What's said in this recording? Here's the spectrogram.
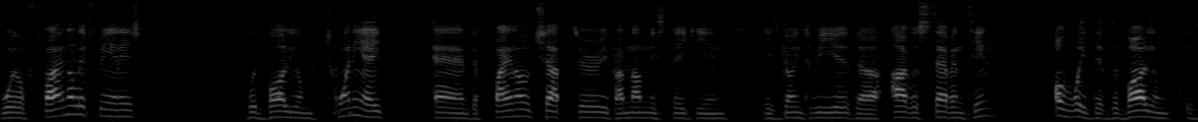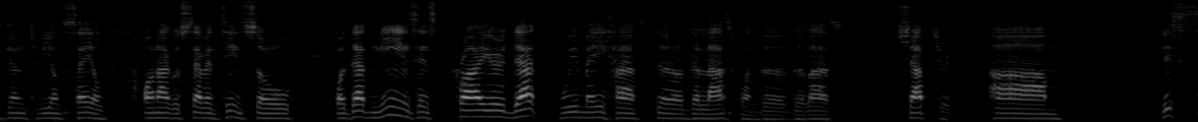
will finally finish with volume 28 and the final chapter if i'm not mistaken is going to be the august 17 oh wait the, the volume is going to be on sale on august 17 so what that means is prior that we may have the the last one the the last chapter. Um this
